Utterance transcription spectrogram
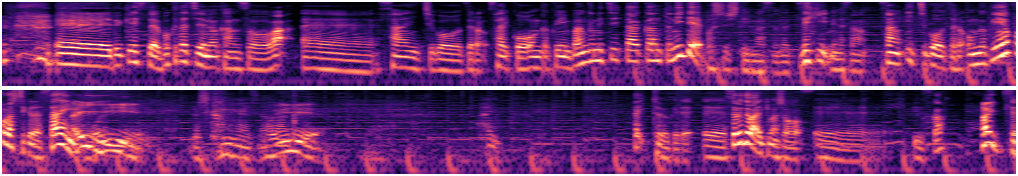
えーリクエストや僕たちへの感想は、えー3150最高音楽院番組ツイッターアカウントにて募集していますのでぜひ皆さん3150音楽院をフォローしてください、はい。よろしくお願いします。はい、はい、というわけで、えーそれでは行きましょう、えーいいですか？はい。せ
